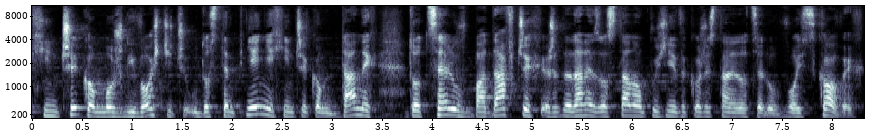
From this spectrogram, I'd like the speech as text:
Chińczykom możliwości, czy udostępnienie Chińczykom danych do celów badawczych, że te dane zostaną później wykorzystane do celów wojskowych,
